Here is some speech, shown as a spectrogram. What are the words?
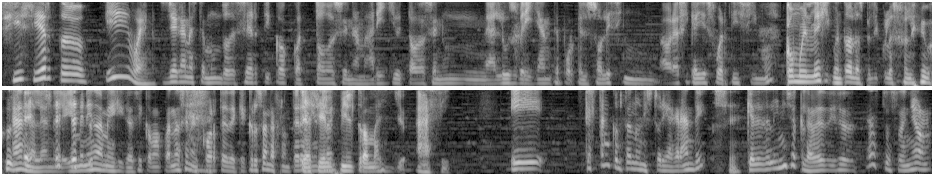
Sí, es cierto. Y bueno, pues llegan a este mundo desértico, con todo es en amarillo y todo es en una luz brillante porque el sol es, in- ahora sí que ahí es fuertísimo. Como en México en todas las películas Hollywood. Ándale, ándale, bienvenido a México, así como cuando hacen el corte de que cruzan la frontera. Y y así el filtro amarillo. Así. Y te están contando una historia grande Sí. que desde el inicio que la ves dices, este señor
